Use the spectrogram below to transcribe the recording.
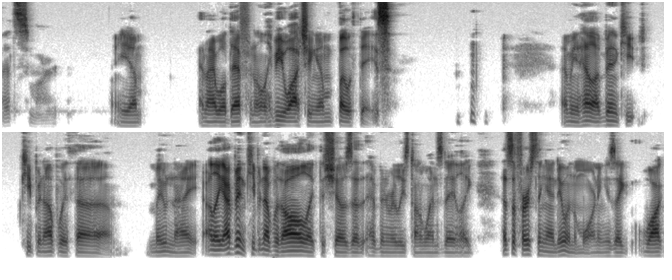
That's smart. yep. And I will definitely be watching them both days. I mean, hell, I've been keep keeping up with uh Moon Knight. Like I've been keeping up with all like the shows that have been released on Wednesday. Like that's the first thing I do in the morning is like walk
